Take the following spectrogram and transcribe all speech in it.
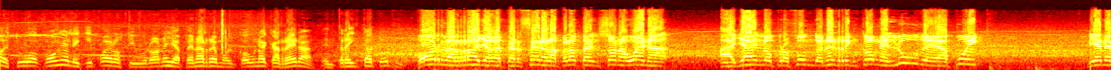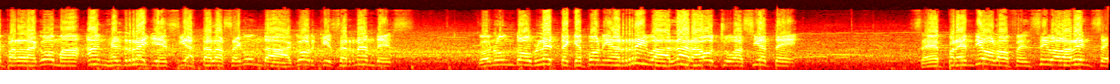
Estuvo con el equipo de los tiburones y apenas remolcó una carrera en 30 turnos. Por la raya de tercera, la pelota en zona buena. Allá en lo profundo, en el rincón, elude a Puig. Viene para la goma Ángel Reyes y hasta la segunda Gorkis Hernández con un doblete que pone arriba a Lara 8 a 7. Se prendió la ofensiva larense.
